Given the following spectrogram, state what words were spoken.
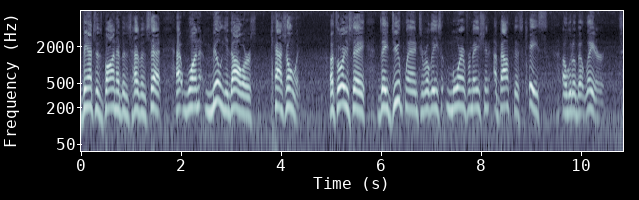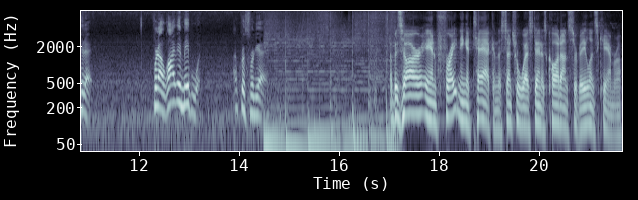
Vance's bond has been, has been set at $1 million cash only. Authorities say they do plan to release more information about this case a little bit later today. For now, live in Maplewood, I'm Chris Regnier. A bizarre and frightening attack in the central West End is caught on surveillance camera.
